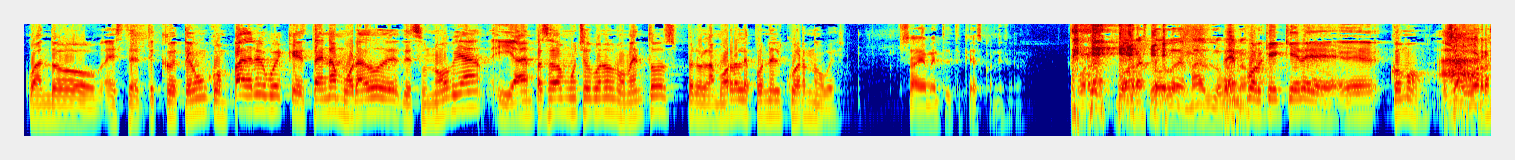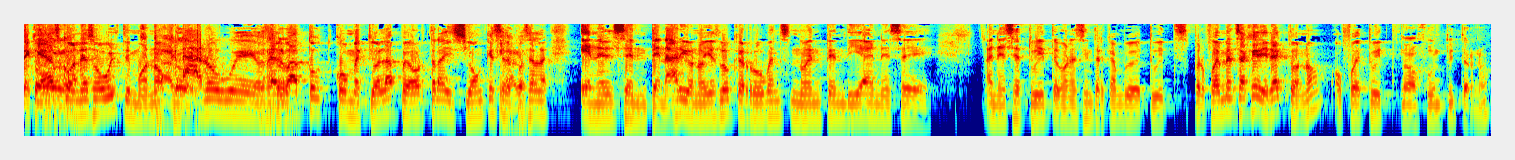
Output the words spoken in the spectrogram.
cuando, este, te- tengo un compadre, güey, que está enamorado de, de su novia y han pasado muchos buenos momentos, pero la morra le pone el cuerno, güey. pues, obviamente te quedas con eso. Borras, borras todo lo demás, lo ¿Ven bueno. por qué quiere? eh, ¿Cómo? O sea, ah, borras te todo quedas lo- con eso último. No, Claro. claro, güey. O sea, Claro. el vato cometió la peor traición que se le puede hacer en el centenario, ¿no? Y es lo que Rubens no entendía en ese, en ese tweet o en ese intercambio de tweets. Pero fue mensaje directo, ¿no? ¿O fue tweet? No, fue un Twitter, ¿no?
